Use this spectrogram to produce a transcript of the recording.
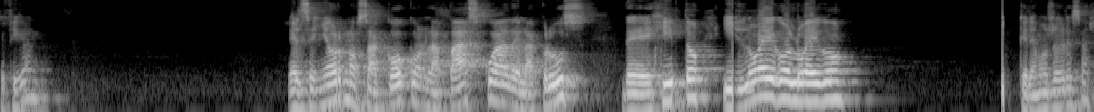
¿Se fijan? El Señor nos sacó con la Pascua de la cruz de Egipto y luego, luego queremos regresar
